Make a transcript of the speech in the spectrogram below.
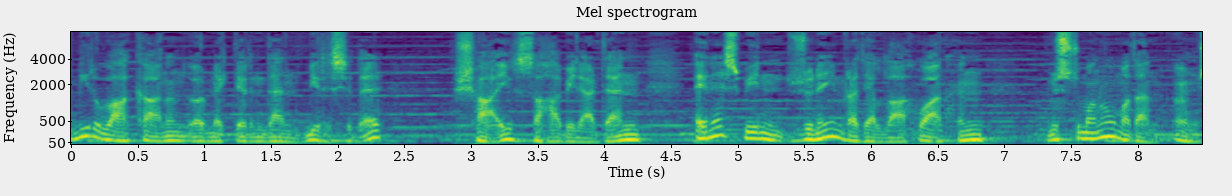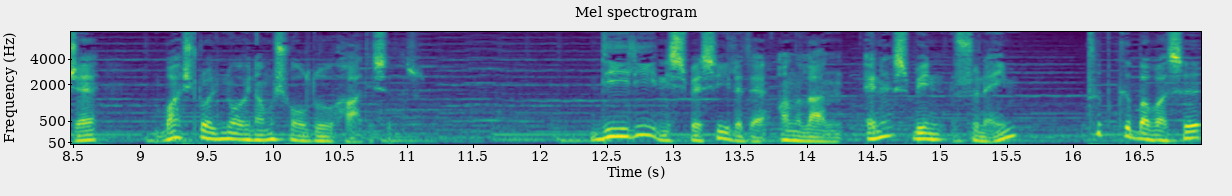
bir vakanın örneklerinden birisi de şair sahabilerden Enes bin Züneym radıyallahu anh'ın Müslüman olmadan önce başrolünü oynamış olduğu hadisidir. Dili nispesiyle de anılan Enes bin Süneym, tıpkı babası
